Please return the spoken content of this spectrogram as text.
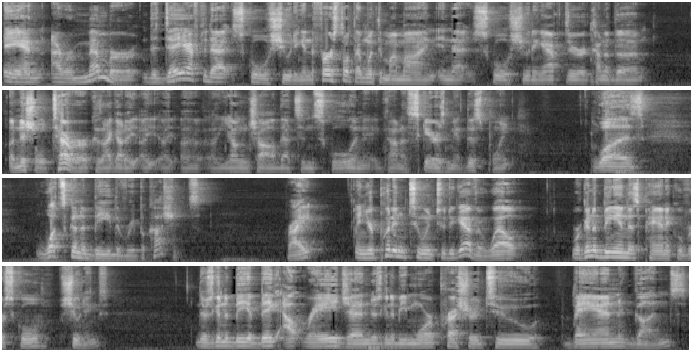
And I remember the day after that school shooting, and the first thought that went through my mind in that school shooting after kind of the initial terror, because I got a, a, a, young child that's in school and it kind of scares me at this point, was what's going to be the repercussions, right? And you're putting two and two together. Well, we're going to be in this panic over school shootings there's going to be a big outrage and there's going to be more pressure to ban guns,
